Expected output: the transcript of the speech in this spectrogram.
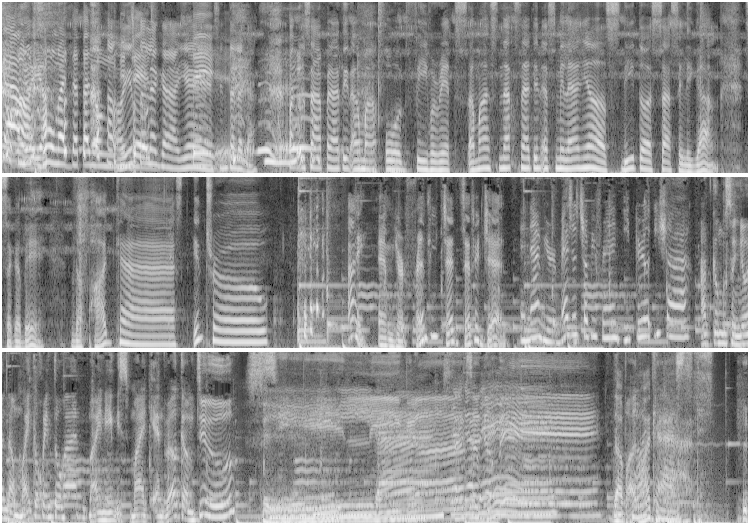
Yun talaga ang bungad na tanong Oo, ni yun Jen. talaga. Yes, yun talaga. Pag-usapan natin ang mga old favorites, ang mga snacks natin as millennials dito sa Siligang sa gabi. The podcast intro. I am your friendly Jed Setter Jed. And I'm your medyo chubby friend, Eat Girl Isha. At kung gusto nyo ng may kakwentuhan, my name is Mike and welcome to Siligang sa Gabi! The podcast.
